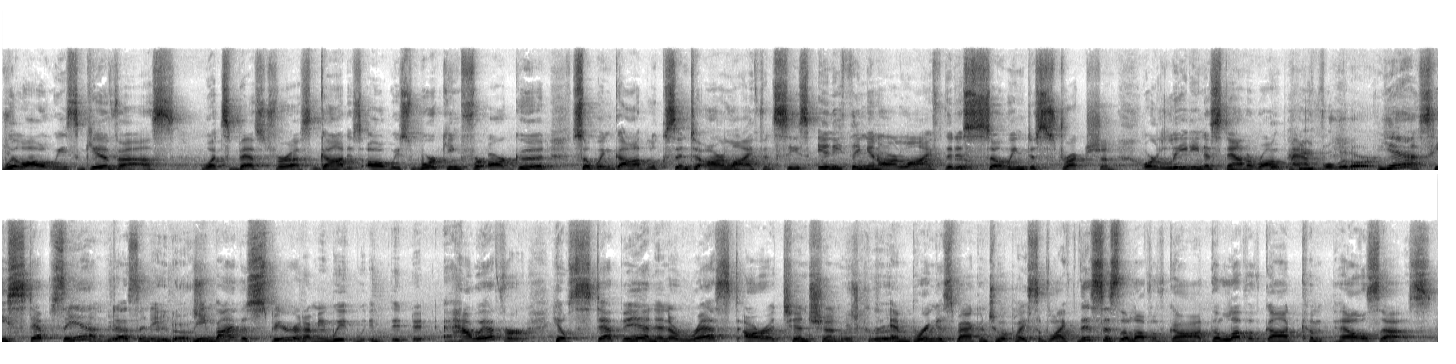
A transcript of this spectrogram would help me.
will always give us what's best for us. God is always working for our good. So when God looks into our life and sees anything in our life that is Yeah. sowing destruction or leading us down a wrong Or path, people that are. Yes, he steps in, doesn't he? he does. He by the Spirit. I mean, we. we it, it, however, he'll step in and arrest our attention. That's correct. And bring us back into a place of life. This is the love of God. The love of God compels us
